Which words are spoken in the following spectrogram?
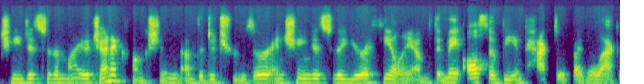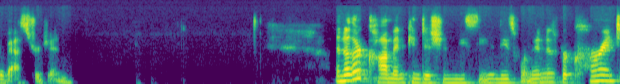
changes to the myogenic function of the detrusor and changes to the urothelium that may also be impacted by the lack of estrogen. Another common condition we see in these women is recurrent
